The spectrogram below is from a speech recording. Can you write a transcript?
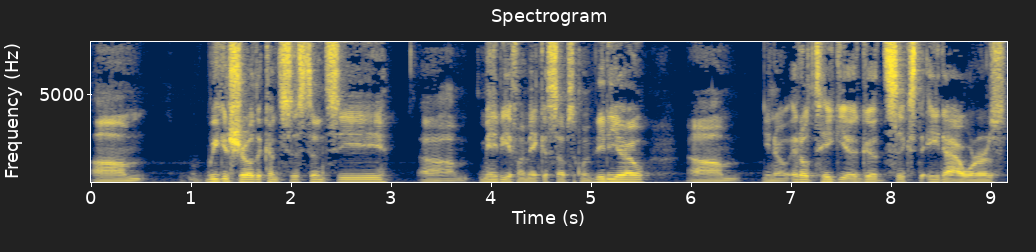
Um, we could show the consistency. Um, maybe if I make a subsequent video, um, you know, it'll take you a good six to eight hours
